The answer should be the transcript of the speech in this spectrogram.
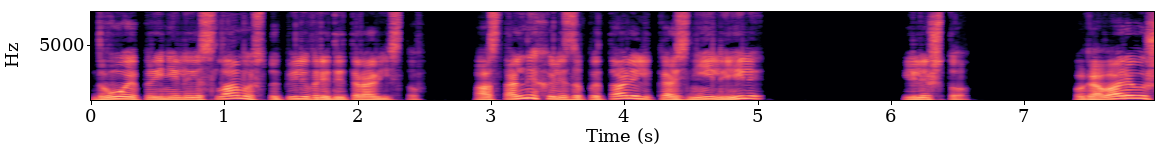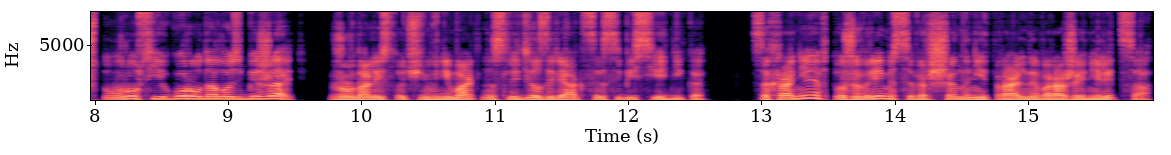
Двое приняли ислам и вступили в ряды террористов. А остальных или запытали, или казнили, или...» Или что? Поговаривают, что Урус Егору удалось бежать. Журналист очень внимательно следил за реакцией собеседника, сохраняя в то же время совершенно нейтральное выражение лица.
